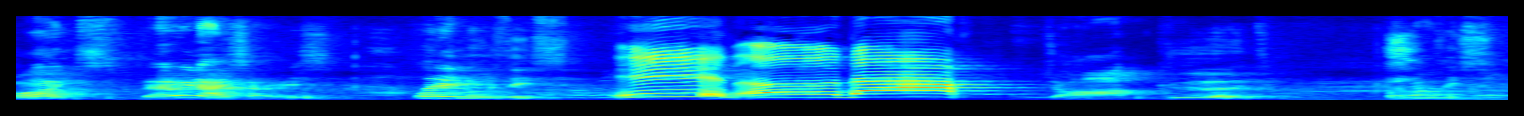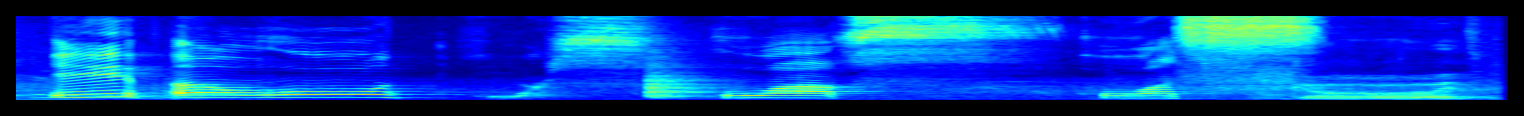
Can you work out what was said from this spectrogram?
Nice. Very nice, Iris. What animal is this? Eat a dog. Dog. Good. What about this? Eat a horse. Horse. Horse. Horse. Good.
